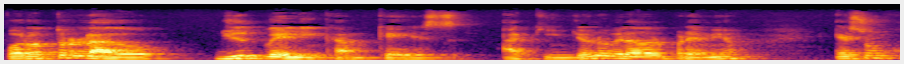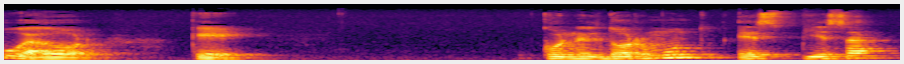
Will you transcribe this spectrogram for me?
Por otro lado, Jude Bellingham, que es a quien yo le hubiera dado el premio, es un jugador que con el Dortmund es pieza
